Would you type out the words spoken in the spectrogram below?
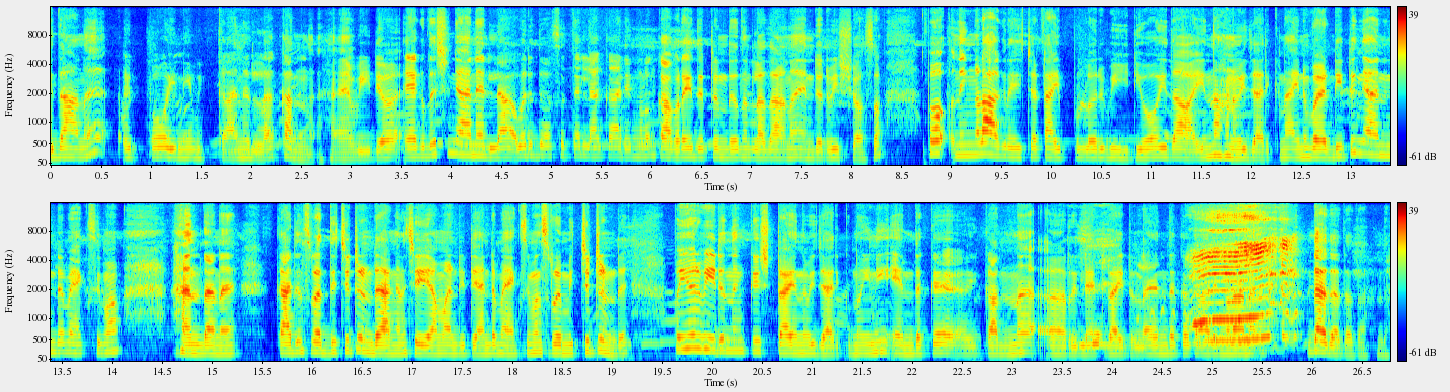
ഇതാണ് ഇപ്പോൾ ഇനി വിൽക്കാനുള്ള കന്ന്. വീഡിയോ ഏകദേശം ഞാൻ എല്ലാ ഒരു ദിവസത്തെ എല്ലാ കാര്യങ്ങളും കവർ ചെയ്തിട്ടുണ്ട് എന്നുള്ളതാണ് എന്റെ ഒരു വിശ്വാസം. അപ്പോൾ നിങ്ങൾ ആഗ്രഹിച്ച ടൈപ്പുള്ള ഒരു വീഡിയോ ഇതായി എന്നാണ് വിചാരിക്കുന്നത് അതിന് വേണ്ടിയിട്ട് ഞാൻ എന്റെ മാക്സിമം എന്താണ് കാര്യം ശ്രദ്ധിച്ചിട്ടുണ്ട്. അങ്ങനെ ചെയ്യാൻ വേണ്ടിയിട്ട് ഞാൻ എന്റെ മാക്സിമം ശ്രമിച്ചിട്ടുണ്ട്. അപ്പോൾ ഈ ഒരു വീഡിയോ നിങ്ങൾക്ക് ഇഷ്ടമായി എന്ന് വിചാരിക്കുന്നു. ഇനി എന്തൊക്കെ കന്ന് റിലേറ്റഡ് ആയിട്ടുള്ള എന്തൊക്കെ കാര്യങ്ങളാണ്? ഇതാ ഇതാ ഇതാ ഇതാ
